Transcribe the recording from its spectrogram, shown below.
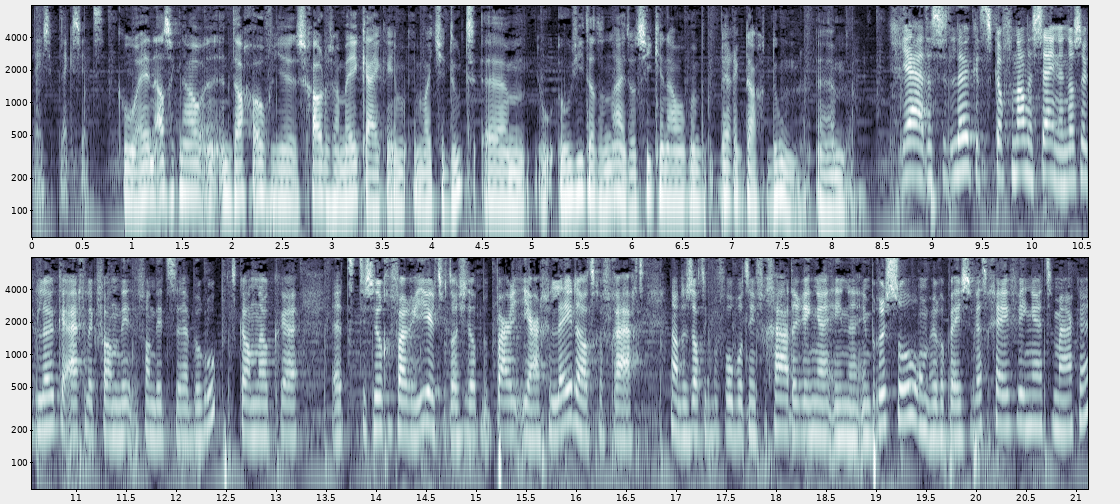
deze plek zit. Cool. En als ik nou een dag over je schouder zou meekijken in, in wat je doet, um, hoe, hoe, ziet dat dan uit? Wat zie ik je nou op een werkdag doen? Um, ja, dat is het leuke. Het kan van alles zijn. En dat is ook het leuke eigenlijk van dit, van dit uh, beroep. Het, kan ook, uh, het, het, is heel gevarieerd. Want als je dat een paar jaar geleden had gevraagd... Nou, dan zat ik bijvoorbeeld in vergaderingen in, uh, in Brussel... om Europese wetgeving te maken.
